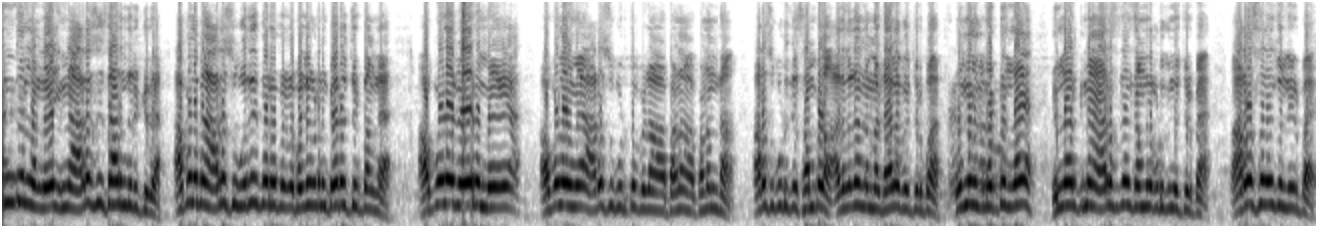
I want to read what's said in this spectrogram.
இந்து இல்லைங்க இன்னும் அரசு சார்ந்து இருக்குது. அவ்வளவு அரசு உதவி பெற பள்ளிக்கூடம் பேர் வச்சிருப்பாங்க. அவ்வளவு பேருமே அவ்வளவு அரசு கொடுத்த பண- பணம் பணம் தான் அரசு கொடுக்க சம்பளம் அதுல தான் நம்ம டயலாக் வச்சிருப்போம். உங்களுக்கு மட்டும் இல்ல எல்லாருக்குமே அரசு தான் சம்பளம் கொடுக்கணும்னு வச்சிருப்பேன். அரசு தான் சொல்லியிருப்பேன்.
